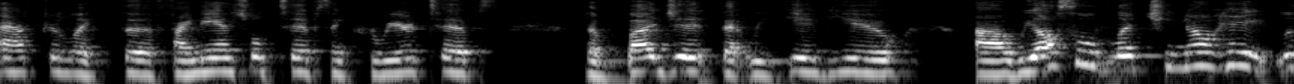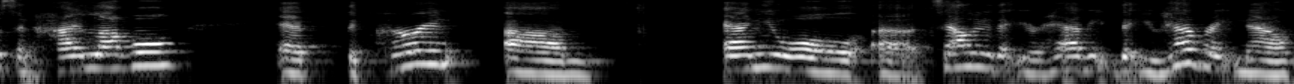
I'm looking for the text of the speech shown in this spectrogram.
after like the financial tips and career tips, the budget that we give you, uh, we also let you know, hey, listen, high level at the current um, annual uh, salary that you're having that you have right now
